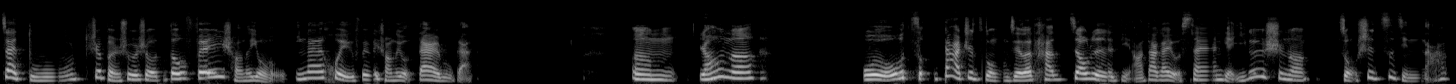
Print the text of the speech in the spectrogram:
在读这本书的时候都非常的有，应该会非常的有代入感。嗯，然后呢，我我总大致总结了他焦虑的点啊，大概有三点，一个是呢，总是自己拿。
